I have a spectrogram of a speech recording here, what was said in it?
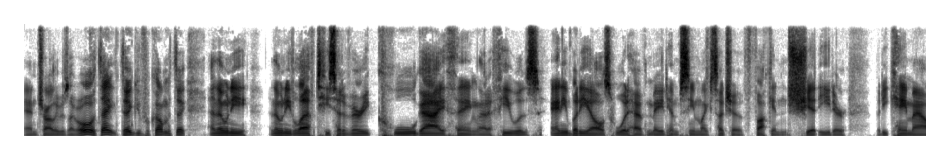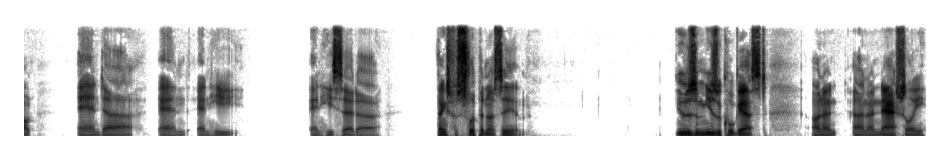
and Charley was like, "Oh, thank thank you for coming." Thank. And then when he and then when he left, he said a very cool guy thing that if he was anybody else would have made him seem like such a fucking shit eater, but he came out and uh, and and he and he said, uh, "Thanks for slipping us in." He was a musical guest on a on a nationally,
